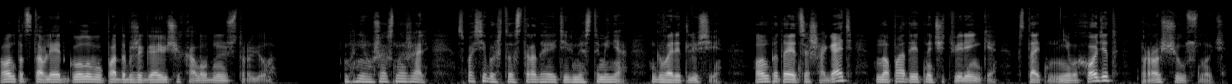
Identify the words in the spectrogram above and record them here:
Он подставляет голову под обжигающую холодную струю. «Мне ужасно жаль. Спасибо, что страдаете вместо меня», — говорит Люси. Он пытается шагать, но падает на четвереньки. Встать не выходит, проще уснуть.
